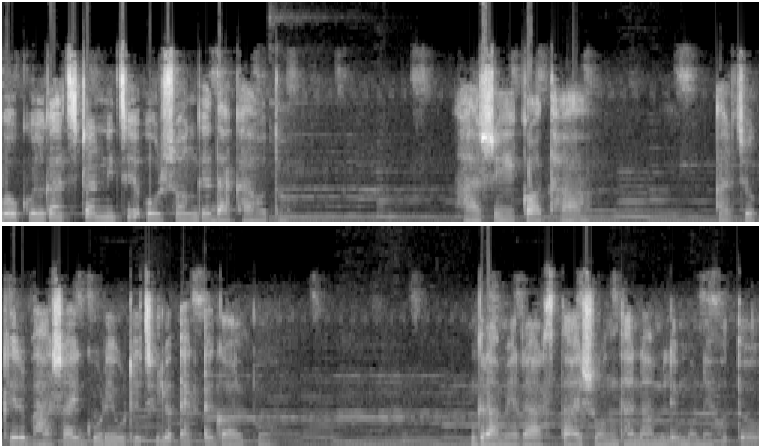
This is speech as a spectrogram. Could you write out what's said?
বকুল গাছটার নিচে ওর সঙ্গে দেখা হতো। হাসি, কথা আর চোখের ভাষায় গড়ে উঠেছিল একটা গল্প। গ্রামের রাস্তায় সন্ধ্যা নামলে মনে হতো,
